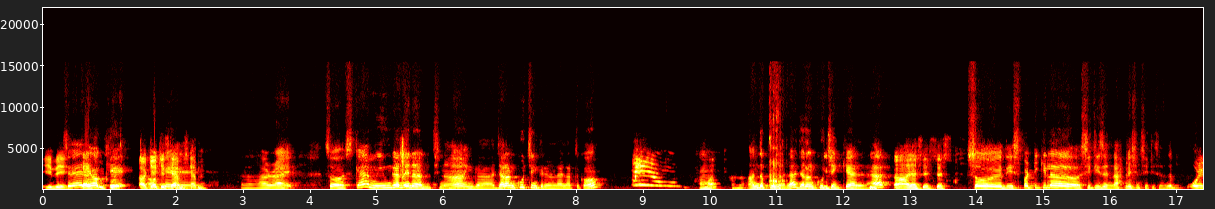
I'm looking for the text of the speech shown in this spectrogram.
இது சரி okay okay okay scam scam alright so scam இங்க இருந்து என்ன நடந்துச்சுன்னா இங்க ஜலான் கூச்சிங் தெரியும்ல எல்லாத்துக்கும்? ஆமா. அந்த பூனைல ஜலான் கூச்சிங் கேரள ஆ yes yes yes so this particular citizen Malaysian citizen வந்து ஓடி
